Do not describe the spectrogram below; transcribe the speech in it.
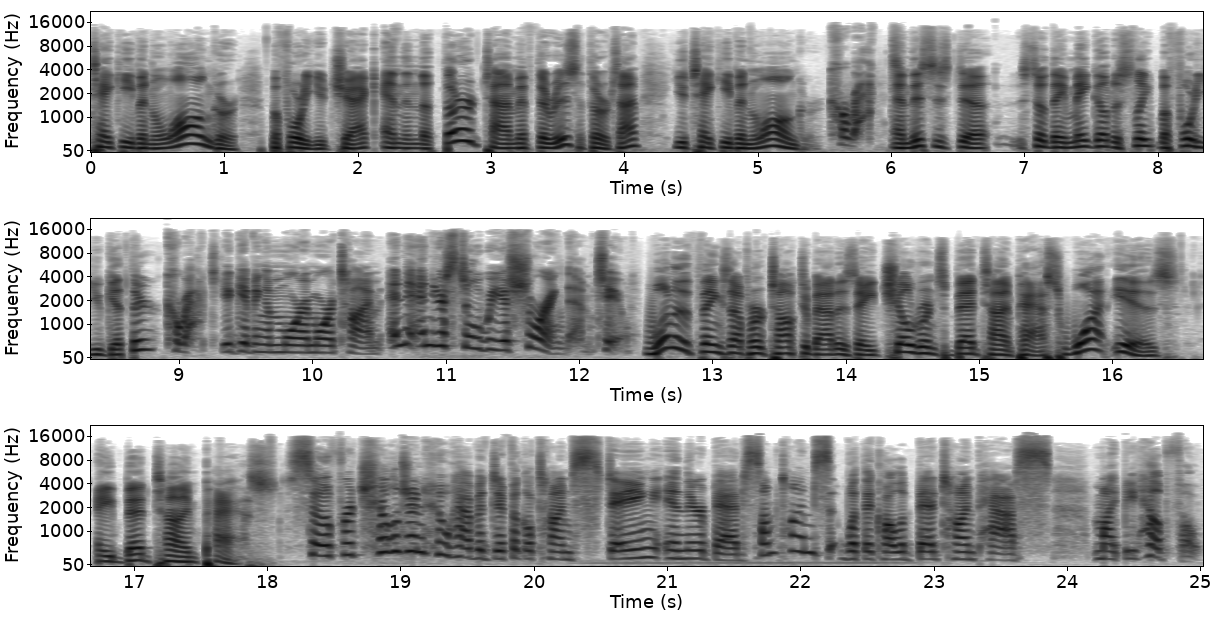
take even longer before you check. And then the third time, if there is a third time, you take even longer. Correct. And this is the so they may go to sleep before you get there? Correct. You're giving them more and more time. And and you're still reassuring them too. One of the things I've heard talked about is a children's bedtime pass. What is a bedtime pass? So, for children who have a difficult time staying in their bed, sometimes what they call a bedtime pass might be helpful.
